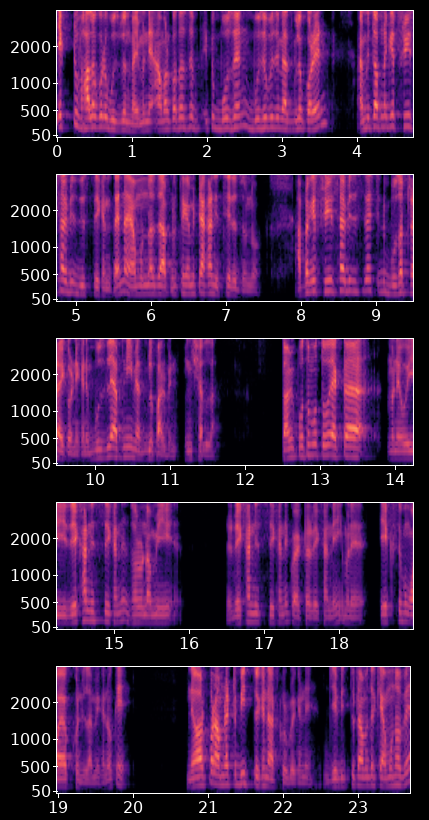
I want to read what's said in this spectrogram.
একটু ভালো করে বুঝবেন ভাই মানে আমার কথা হচ্ছে একটু বুঝেন, বুঝে বুঝে ম্যাথগুলো করেন। আমি তো আপনাকে ফ্রি সার্ভিস দিচ্ছি এখানে, তাই না? এমন না যে আপনার থেকে আমি টাকা নিচ্ছি এর জন্য। আপনাকে ফ্রি সার্ভিস দিচ্ছি, একটু বোঝার ট্রাই করেন এখানে, বুঝলে আপনি ম্যাথগুলো পারবেন, ইনশাল্লাহ। তো আমি প্রথমত একটা মানে ওই রেখা নিচ্ছি এখানে, ধরুন আমি রেখা নিচ্ছি এখানে, কয়েকটা রেখা নেই মানে এক্স এবং ওয়াই অক্ষ নিলাম এখানে ওকে নেওয়ার পর আমরা একটা বৃত্ত এখানে আট করব এখানে। যে বৃত্তটা আমাদের কেমন হবে?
